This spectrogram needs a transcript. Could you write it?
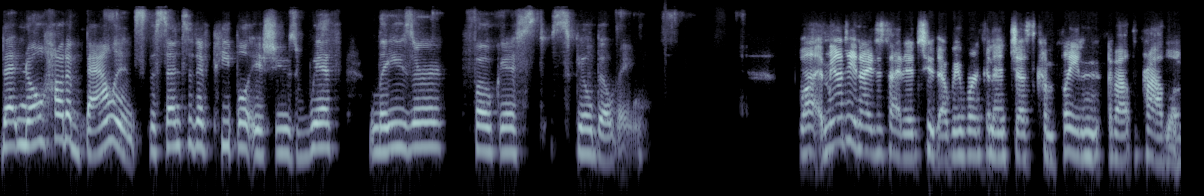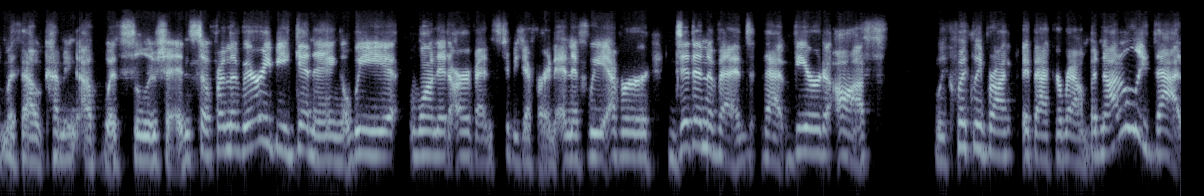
that know how to balance the sensitive people issues with laser focused skill building well, Mandy and I decided too that we weren't going to just complain about the problem without coming up with solutions. So from the very beginning, we wanted our events to be different. And if we ever did an event that veered off, we quickly brought it back around. But not only that,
